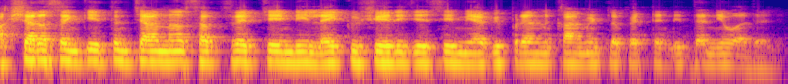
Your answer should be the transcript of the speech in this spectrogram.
అక్షర సంకేతం ఛానల్ సబ్స్క్రైబ్ చేయండి లైక్ షేర్ చేసి మీ అభిప్రాయాలను కామెంట్లో పెట్టండి. ధన్యవాదాలు.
